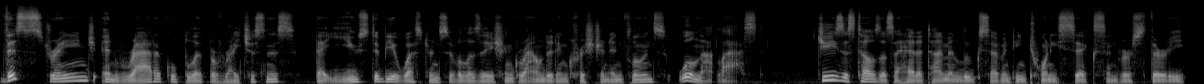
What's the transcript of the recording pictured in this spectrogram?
this strange and radical blip of righteousness that used to be a Western civilization grounded in Christian influence will not last. Jesus tells us ahead of time in Luke 17 26 and verse 30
